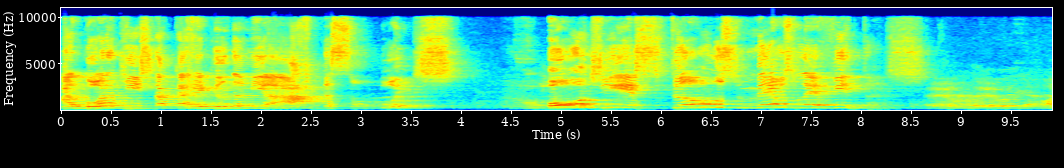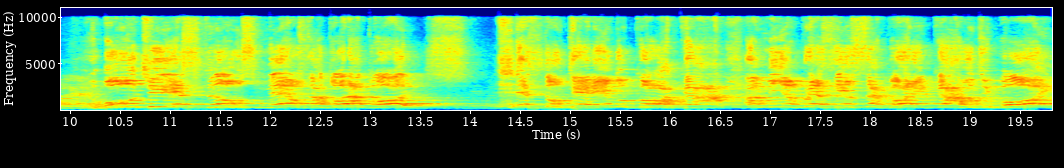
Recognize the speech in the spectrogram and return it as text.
Agora quem está carregando a minha arca são bois? Onde estão os meus levitas? Onde estão os meus adoradores? Estão querendo colocar a minha presença agora em carro de bois.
